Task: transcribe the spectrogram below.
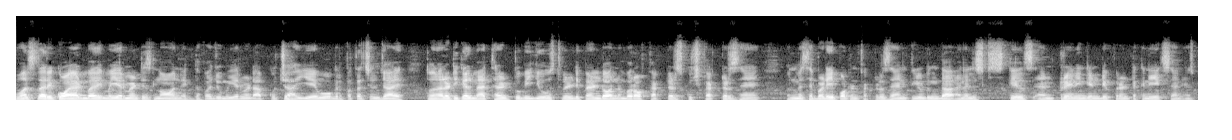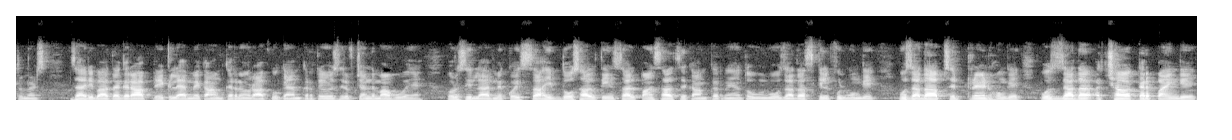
Once the required measurement is known एक दफ़ा जो मेयरमेंट आपको चाहिए, वो अगर पता चल जाए तो analytical method to be use will depend on number of factors कुछ फैक्टर्स हैं, उनमें से बड़े इंपॉर्टेंट फैक्टर्स हैं including the analyst skills and training in different techniques and instruments ज़ाहिर बात अगर आप एक लैब में काम कर रहे हैं और आपको काम करते हुए सिर्फ़ चंद माह हुए हैं और उसी लैब में कोई साहिब दो साल, तीन साल, पाँच साल से काम कर रहे हैं तो वो ज़्यादा स्किलफुल होंगे, वो ज़्यादा आपसे ट्रेंड होंगे, वो ज़्यादा अच्छा कर पाएँगे।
